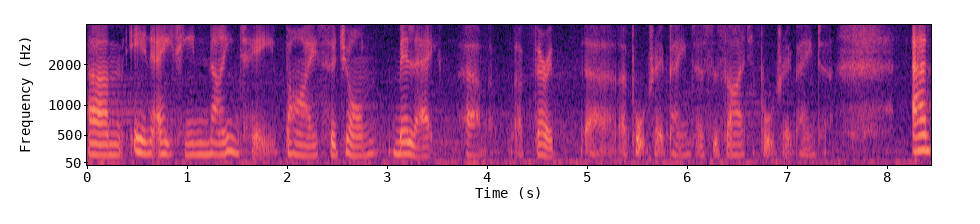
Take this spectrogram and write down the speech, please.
um, in 1890 by Sir John Millais, um, a very uh, a portrait painter, society portrait painter. And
